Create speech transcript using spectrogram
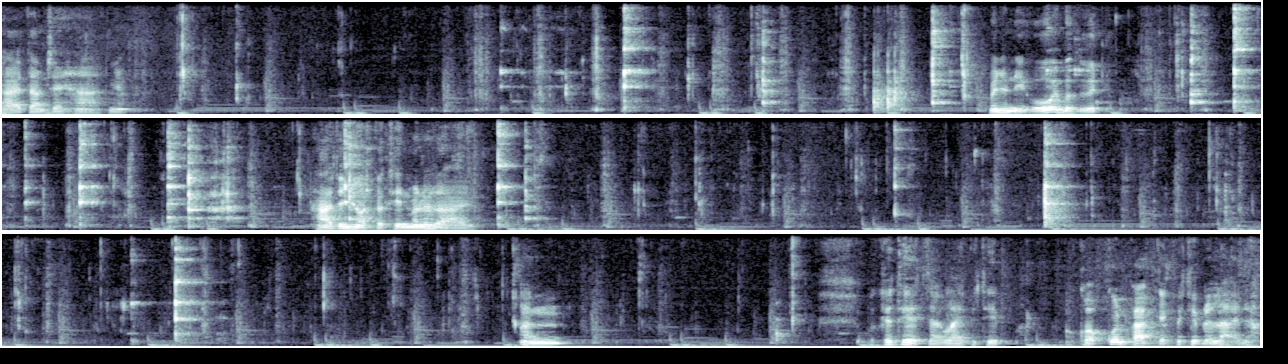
ขายตามชายหาดเนี่ยมันอยู่นี่โอ้ยเบิกอึดหาจะหยอดกระถินมาหลายๆ อันมะเขือเทศจากไรพิทิพย์ขอบคุณพักจากพิทิพย์หลายๆนะ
